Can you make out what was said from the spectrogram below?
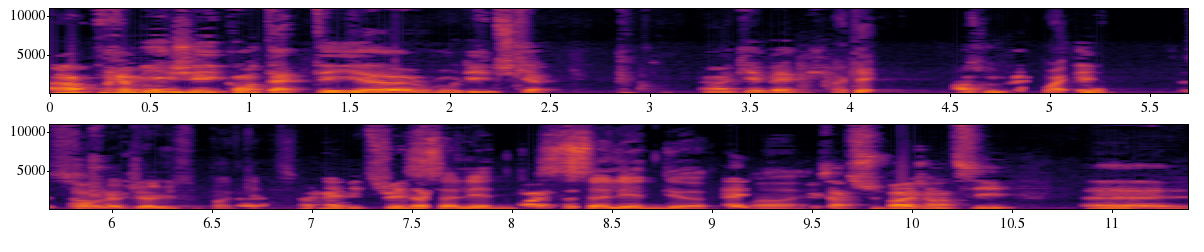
en premier, j'ai contacté euh, Rudy Duquette, à Québec. OK. Dans une Ouais. Ça. On l'a déjà eu, ce podcast. C'est un habitué de Solide, Ouais, ça- solide gars. Ouais, ouais. exact, super gentil. Euh,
